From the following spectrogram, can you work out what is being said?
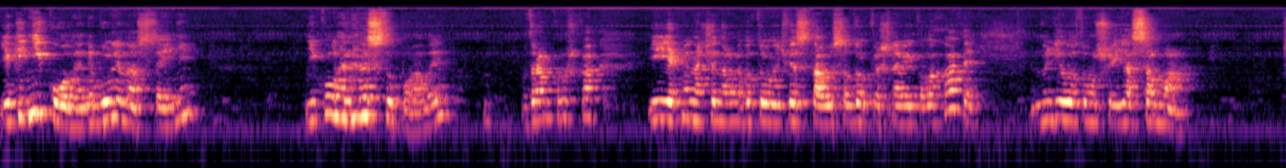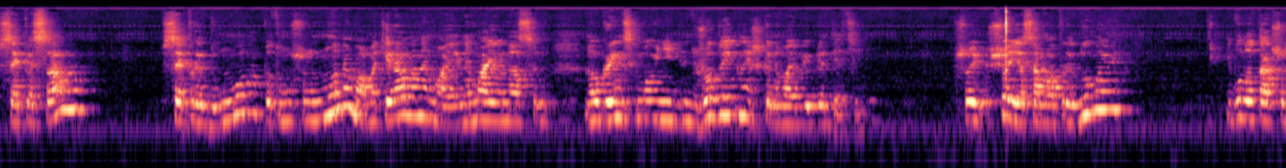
які ніколи не були на сцені, ніколи не виступали драмкружках. І як ми починали готувати виставу Садок вишневий коло хати, ну діло в тому, що я сама все писала, все придумувала, тому що ну, нема, матеріалу немає. Немає у нас на українській мові жодної книжки немає в бібліотеці. Що, що я сама придумаю? І було так, що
